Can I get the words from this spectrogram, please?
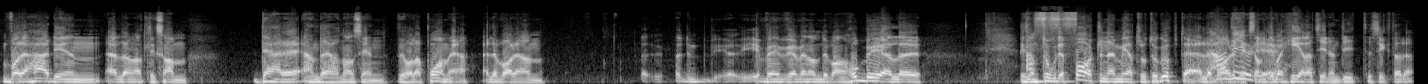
var det här din, eller att liksom, det här är det enda jag någonsin vill hålla på med? Eller var det en, eh, jag vet, inte om det var en hobby eller liksom, Alltså- tog det fart när Metro tog upp det? Eller Ja, var det det, liksom, det var hela tiden dit det siktade?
